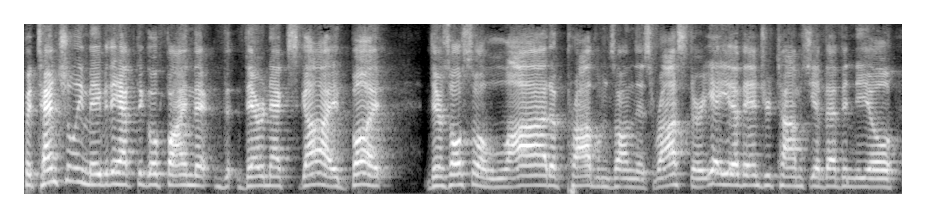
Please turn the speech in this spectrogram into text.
Potentially, maybe they have to go find their their next guy, but there's also a lot of problems on this roster. Yeah, you have Andrew Thomas, you have Evan Neal,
